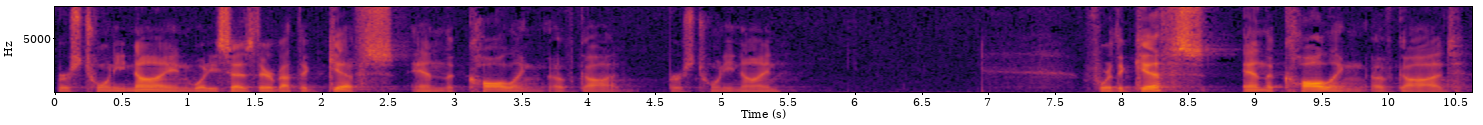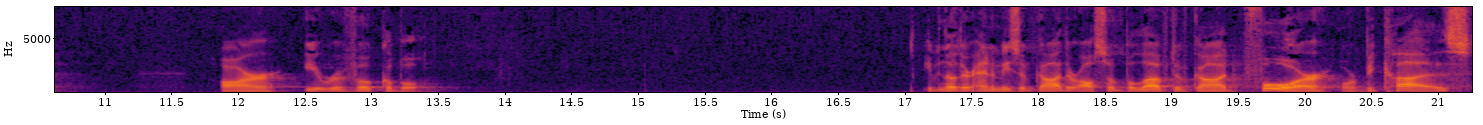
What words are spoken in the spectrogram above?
verse 29, what he says there about the gifts and the calling of God. Verse 29. For the gifts and the calling of God are irrevocable. Even though they're enemies of God, they're also beloved of God for or because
